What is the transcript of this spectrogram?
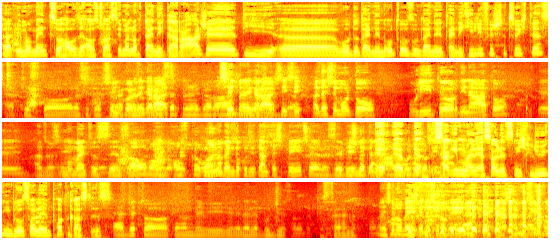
äh, im Moment zu Hause aus? Du hast immer noch deine Garage, die, äh, wo du deine Notos und deine, deine Kilifische züchtest. Sì, sempre nel garage. Sempre nel garage, sì, sì. Adesso è molto pulito e ordinato. Perché Also sì, im Moment ist es sehr sauber und non aufgeräumt. avendo così tante specie, riesco a Er, er, er, sag ihm mal, er soll jetzt nicht lügen, bloß weil er im Podcast ist. Eh, ha detto che non devi dire delle bugie solo perché stai nel posto. Nessuno vede, nessuno vede. nessuno può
